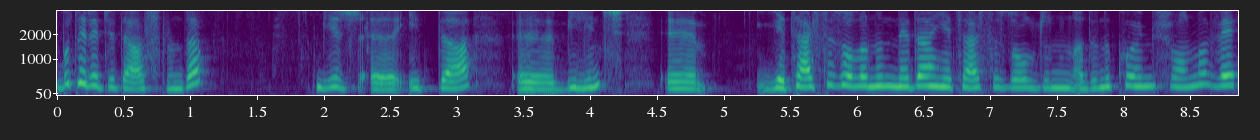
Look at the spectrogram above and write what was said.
Bu derecede aslında bir e, iddia, e, bilinç... E, yetersiz olanın neden yetersiz olduğunun adını koymuş olma ve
